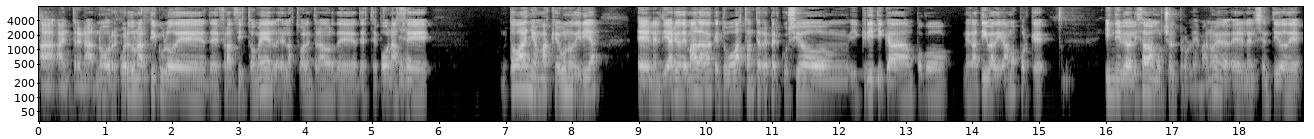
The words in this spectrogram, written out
a, entrenar, ¿no? Recuerdo un artículo de, Francis Tomel, el actual entrenador de, de Estepona, hace dos años más que uno, diría, en el diario de Málaga, que tuvo bastante repercusión y crítica un poco negativa, digamos, porque individualizaba mucho el problema, ¿no? En el sentido de,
